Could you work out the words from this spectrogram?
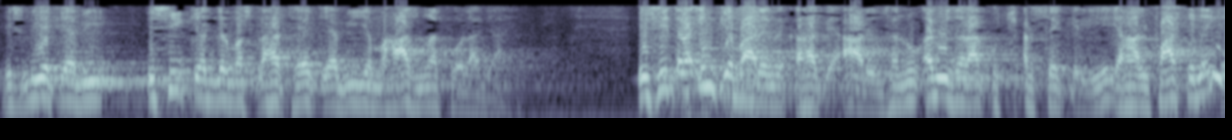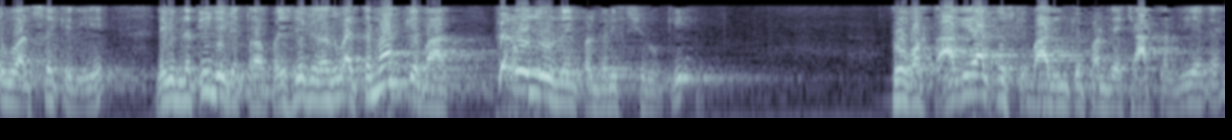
اس لیے کہ ابھی اسی کے اندر مسلحت ہے کہ ابھی یہ محاذ نہ کھولا جائے۔ اسی طرح ان کے بارے میں کہا کہ آر زنو، ابھی ذرا کچھ عرصے کے لیے، یہاں الفاظ تو نہیں ہے وہ عرصے کے لیے، لیکن نتیجے کے طور پر اس لیے کہ رضوہ تبوک کے بعد پھر انہوں نے ان پر گرفت شروع کی۔ تو وقت آ گیا کہ اس کے بعد ان کے پردے چاک کر دیے گئے۔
